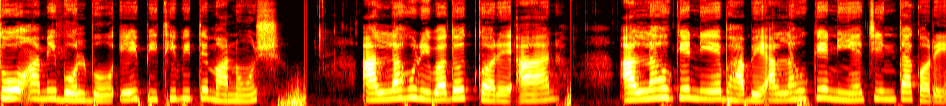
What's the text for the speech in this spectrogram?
তো আমি বলব, এই পৃথিবীতে মানুষ আল্লাহর ইবাদত করে আর আল্লাহকে নিয়ে ভাবে, আল্লাহকে নিয়ে চিন্তা করে।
